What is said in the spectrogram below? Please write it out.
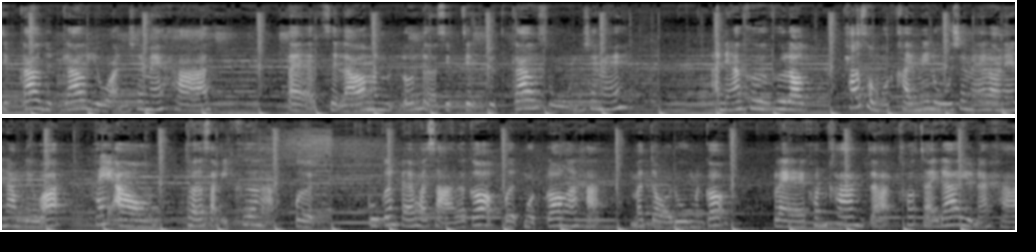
สิบเก้าจุดเก้าหยวนใช่ไหมคะ แต่เสร็จแล้วมันลดเหลือสิบเจ็ดจุดเก้าศูนย์ใช่ไหมอันเนี้ยคือคือเราถ้าสมมุติใครไม่รู้ใช่ไหมเราแนะนำเลยว่าให้เอาโทรศัพท์อีกเครื่องอะเปิด Google แปลภาษาแล้วก็เปิดโหมดกล้องอะค่ะ มาจ่อดูมันก็แปลค่อนข้างจะเข้าใจได้อยู่นะคะ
